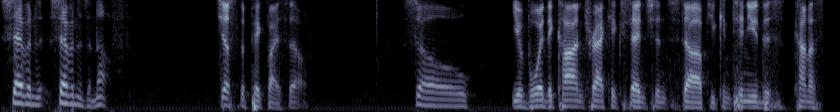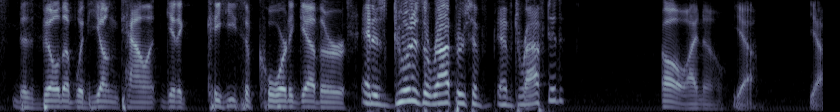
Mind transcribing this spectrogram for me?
seven seven is enough. Just the pick by itself. So You avoid the contract extension stuff. You continue this kind of this build up with young talent. Get a cohesive core together. and as good as the Raptors have, have drafted, Oh, I know. Yeah, yeah,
